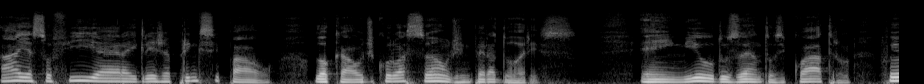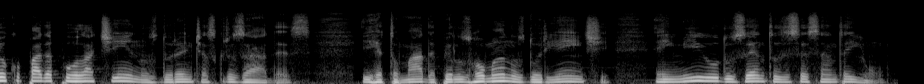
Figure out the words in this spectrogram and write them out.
Hagia Sofia era a igreja principal, local de coroação de imperadores. Em 1204 foi ocupada por latinos durante as Cruzadas e retomada pelos romanos do Oriente em 1261.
